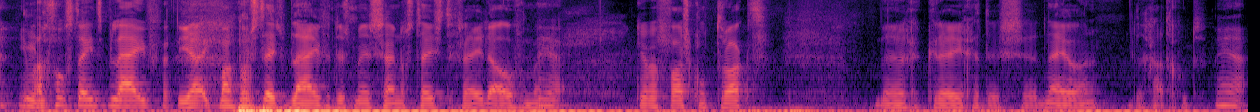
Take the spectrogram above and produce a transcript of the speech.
je mag nog steeds blijven. ja, ik mag nog steeds blijven, dus mensen zijn nog steeds tevreden over me. Ja, Ik heb een vast contract eh, gekregen, dus eh, nee hoor, dat gaat goed. ja.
